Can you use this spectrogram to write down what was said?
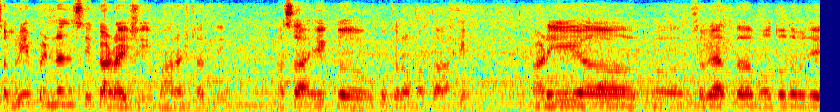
सगळी पेंडन्सी काढायची महाराष्ट्रातली. असा एक उपक्रम आता आहे. आणि सगळ्यात महत्त्वाचं म्हणजे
